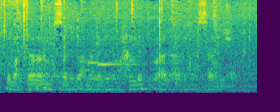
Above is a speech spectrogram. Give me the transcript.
تعالى صلى الله على نبينا محمد وعلى آله وصحبه أجمعين.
